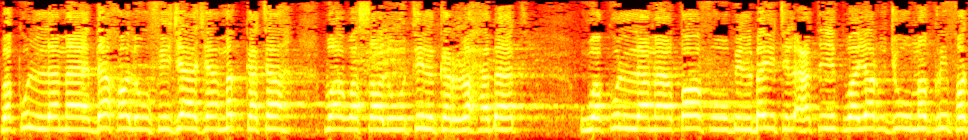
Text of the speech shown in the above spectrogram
وكلما دخلوا فجاج مكة ووصلوا تلك الرحبات وكلما طافوا بالبيت العتيق ويرجوا مغرفة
